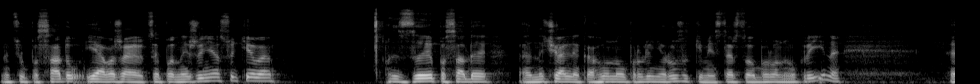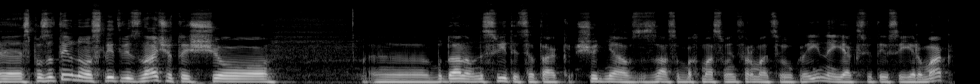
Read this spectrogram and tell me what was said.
на цю посаду. Я вважаю, це пониження суттєве з посади е, начальника головного управління розвитки Міністерства оборони України. Е, З позитивного слід відзначити, що Буданов не світиться так щодня в засобах масової інформації України, як світився Єрмак,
